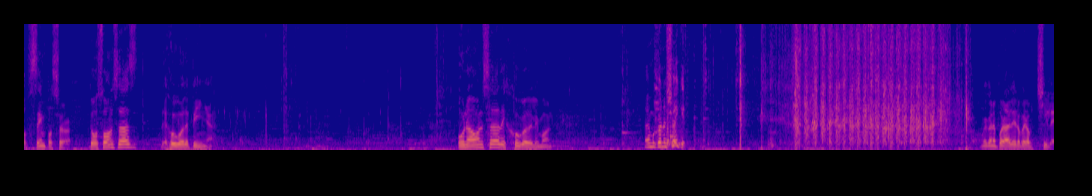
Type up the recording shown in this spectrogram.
of simple syrup, dos onzas de jugo de piña, una onza de jugo de limón. And we're going to shake it. We're going to put a little bit of chile.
